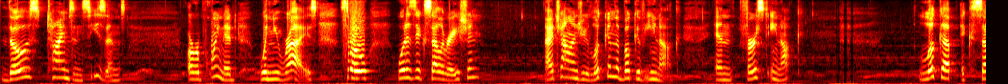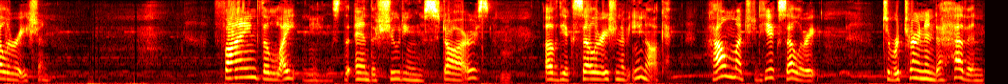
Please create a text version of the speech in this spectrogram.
those times and seasons are appointed when you rise. So, what is the acceleration? I challenge you look in the book of Enoch and first Enoch. Look up acceleration. Find the lightnings and the shooting stars of the acceleration of Enoch. How much did he accelerate to return into heaven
